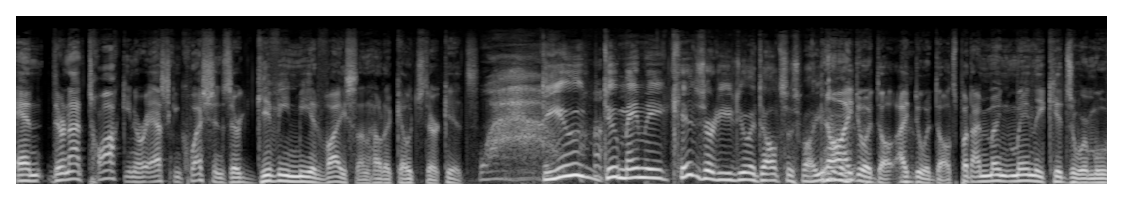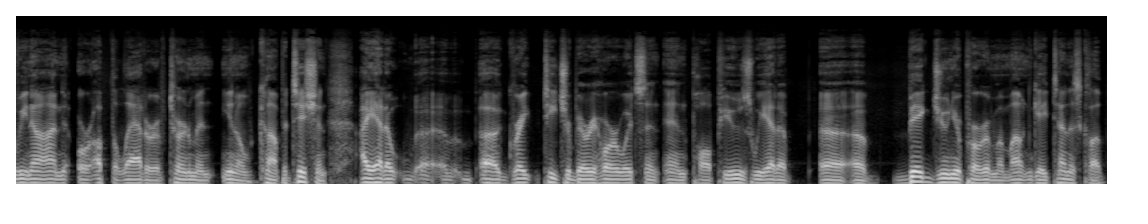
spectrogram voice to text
And they're not talking or asking questions, they're giving me advice on how to coach their kids. Wow. Do you do mainly kids or do you do adults as well? You No, do I do adult. I do adults, but I'm mainly kids who are moving on or up the ladder of tournament, you know, competition. I had a, a, a great teacher, Barry Horowitz and, and Paul Hughes. We had a, a a big junior program at Mountain Gate Tennis Club,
